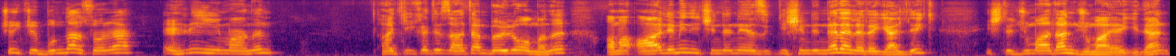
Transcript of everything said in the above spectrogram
Çünkü bundan sonra ehli imanın hakikati zaten böyle olmalı ama alemin içinde ne yazık ki şimdi nerelere geldik? işte cumadan cumaya giden,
